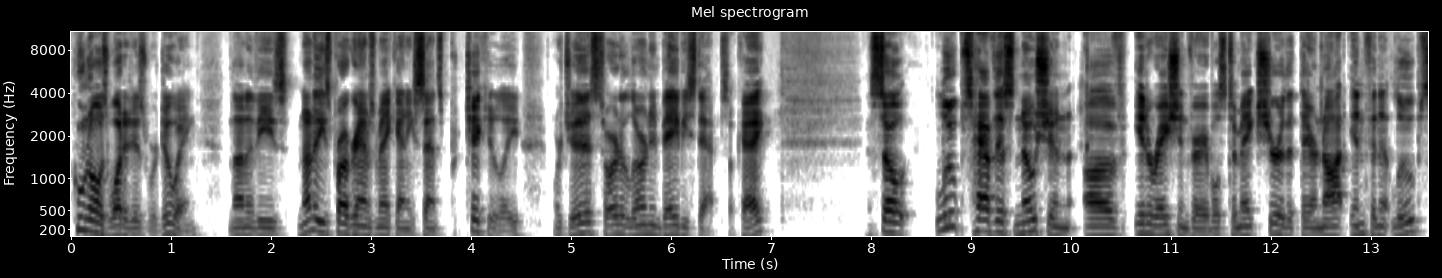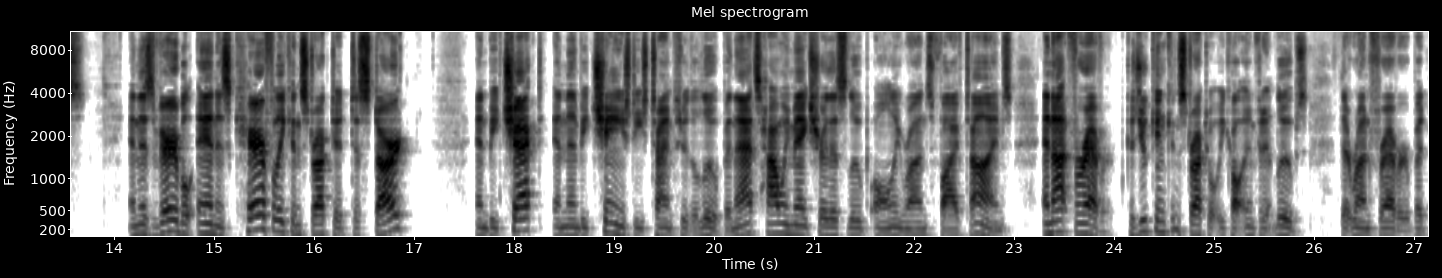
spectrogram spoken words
who knows what it is we're doing. None of these none of these programs make any sense particularly. We're just sort of learning baby steps, okay? So loops have this notion of iteration variables to make sure that they're not infinite loops. And this variable n is carefully constructed to start and be checked and then be changed each time through the loop. And that's how we make sure this loop only runs five times and not forever. Because you can construct what we call infinite loops that run forever. But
